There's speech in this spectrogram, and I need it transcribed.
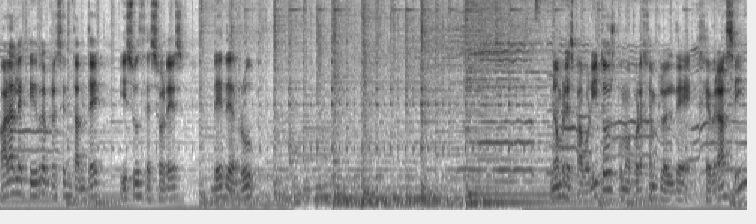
para elegir representante y sucesores de The Roop. Nombres favoritos, como por ejemplo el de Gebrasi,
